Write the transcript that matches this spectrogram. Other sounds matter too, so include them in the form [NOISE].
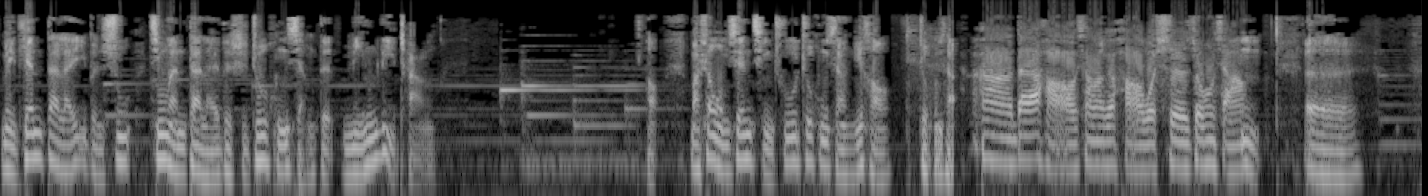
每天带来一本书。今晚带来的是周鸿祥的《名利场》。好，马上我们先请出周鸿祥。你好，周鸿祥。啊，大家好，向老哥好，我是周鸿祥。嗯，呃。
